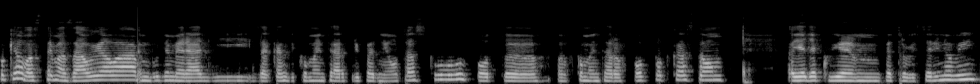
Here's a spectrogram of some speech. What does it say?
Pokiaľ vás téma zaujala, budeme radi za každý komentár, prípadne otázku pod, v komentároch pod podcastom. A ja ďakujem Petrovi Serinovi.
